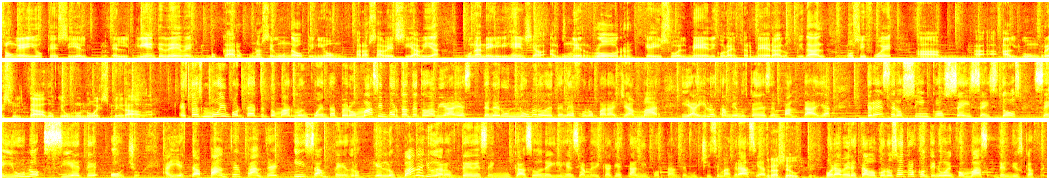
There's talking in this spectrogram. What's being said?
Son ellos que si el, el cliente debe buscar una segunda opinión para saber si había una negligencia, algún error que hizo el médico, la enfermera, el hospital o si fue am, a- a- algún resultado que uno no esperaba. Esto es muy importante tomarlo en cuenta, pero más importante todavía es tener un número de teléfono para llamar y ahí lo están viendo ustedes en pantalla. 305-662-6178. Ahí está Panther, Panther y San Pedro que los van a ayudar a ustedes en un caso de negligencia médica que es tan importante. Muchísimas gracias Gracias a usted. por haber estado con nosotros. Continúen con más del News Café.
